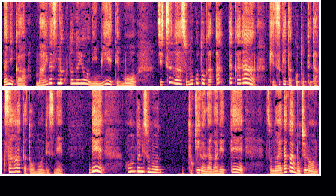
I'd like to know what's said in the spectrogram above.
何かマイナスなことのように見えても実はそのことがあったから気づけたことってたくさんあったと思うんですね。で本当にその時が流れてその間がもちろん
